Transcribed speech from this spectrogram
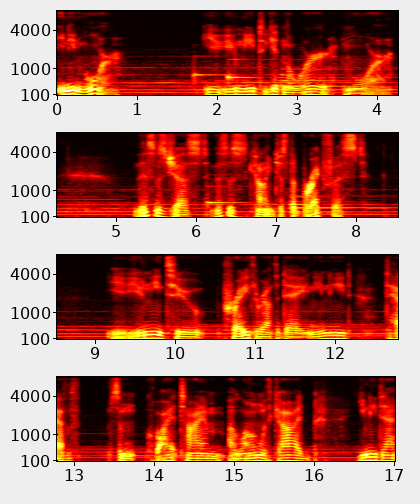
you need more. You you need to get in the word more. This is just this is kind of just the breakfast. You, you need to pray throughout the day and you need to have some quiet time alone with God. You need to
